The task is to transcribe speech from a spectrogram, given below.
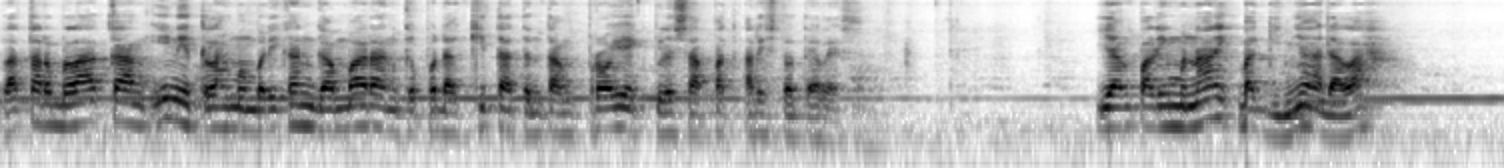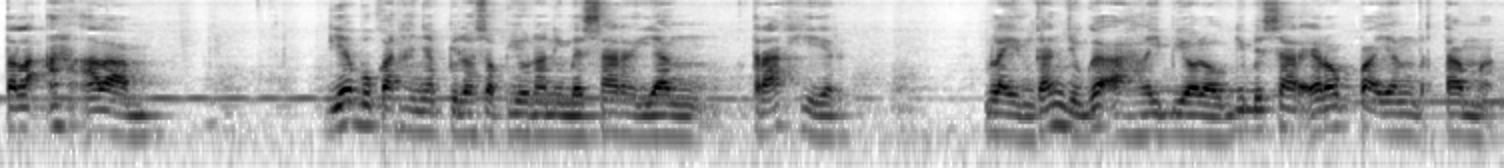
Latar belakang ini telah memberikan gambaran kepada kita tentang proyek filsafat Aristoteles. Yang paling menarik baginya adalah telaah alam. Dia bukan hanya filosof Yunani besar yang terakhir, melainkan juga ahli biologi besar Eropa yang pertama.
